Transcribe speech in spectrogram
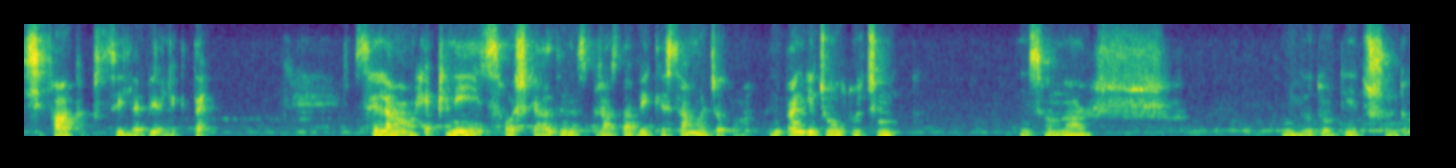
şifa kapısıyla birlikte. Selam hepiniz, hoş geldiniz. Biraz daha beklesem mi acaba? Yani ben gece olduğu için insanlar uyuyordur diye düşündüm.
